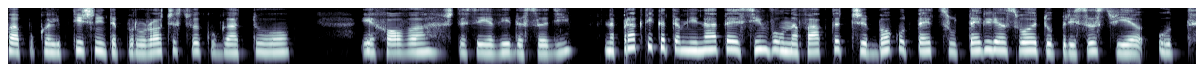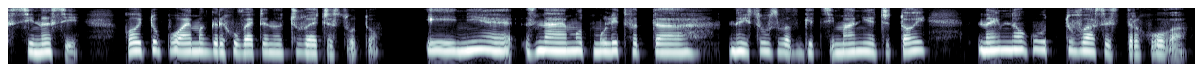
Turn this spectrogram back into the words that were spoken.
апокалиптичните пророчества, когато Яхова ще се яви да съди. На практика тъмнината е символ на факта, че Бог Отец отегля своето присъствие от сина си, който поема греховете на човечеството. И ние знаем от молитвата на Исус в Гецимания, че той най-много от това се страхува –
